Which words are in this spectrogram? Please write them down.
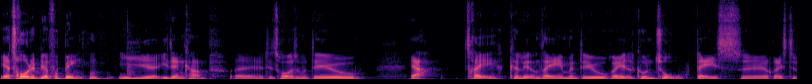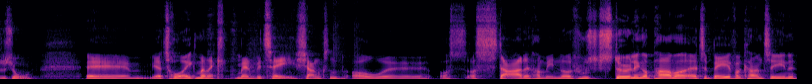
jeg tror, det bliver for bænken i, øh, i den kamp. Øh, det tror jeg simpelthen. Det er jo ja, tre kalenderdage, men det er jo reelt kun to dages øh, restitution. Øh, jeg tror ikke, man, er, man vil tage chancen og, øh, og, og starte ham ind. Og husk, Sterling og Palmer er tilbage fra karantæne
